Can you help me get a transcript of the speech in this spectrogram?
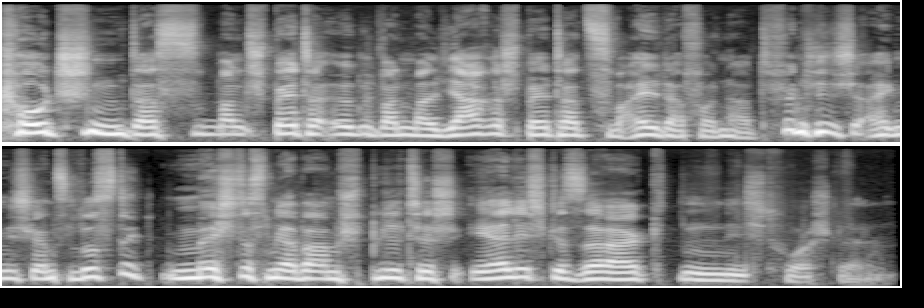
coachen, dass man später irgendwann mal Jahre später zwei davon hat. Finde ich eigentlich ganz lustig. Möchte es mir aber am Spieltisch ehrlich gesagt nicht vorstellen.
